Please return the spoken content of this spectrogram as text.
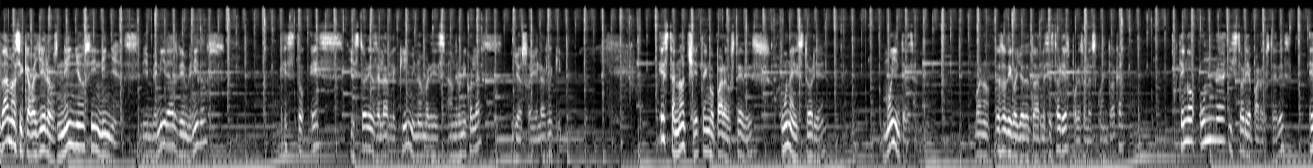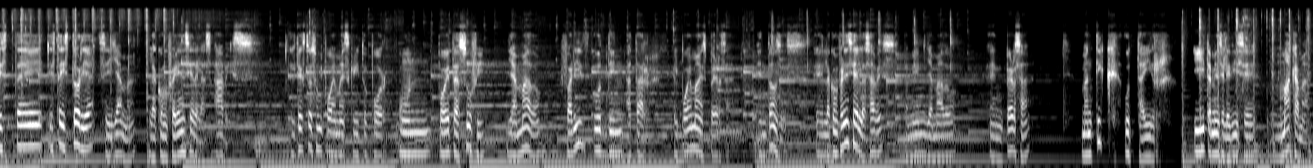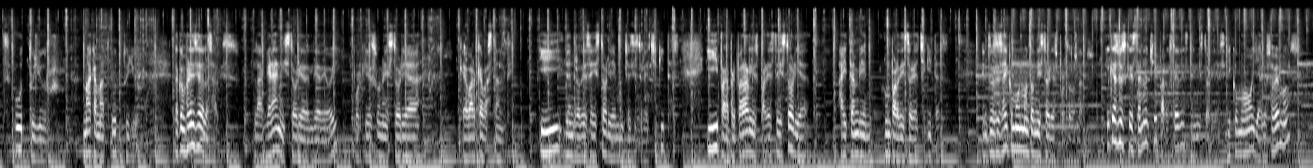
Damas y caballeros, niños y niñas, bienvenidas, bienvenidos. Esto es Historias del Arlequín. Mi nombre es Andrew Nicolás. Yo soy el Arlequín. Esta noche tengo para ustedes una historia muy interesante. Bueno, eso digo yo de todas las historias, por eso les cuento acá. Tengo una historia para ustedes. Este, esta historia se llama La conferencia de las aves. El texto es un poema escrito por un poeta sufi llamado Farid ud-Din Attar. El poema es persa. Entonces, eh, la conferencia de las aves, también llamado en persa Mantik ut-Tair, y también se le dice Makamat ut-Tuyur. Makamat ut-Tuyur. La conferencia de las aves. La gran historia del día de hoy, porque es una historia que abarca bastante. Y dentro de esa historia hay muchas historias chiquitas. Y para prepararles para esta historia, hay también un par de historias chiquitas. Entonces hay como un montón de historias por todos lados. El caso es que esta noche para ustedes tengo historias. Y como ya lo sabemos,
